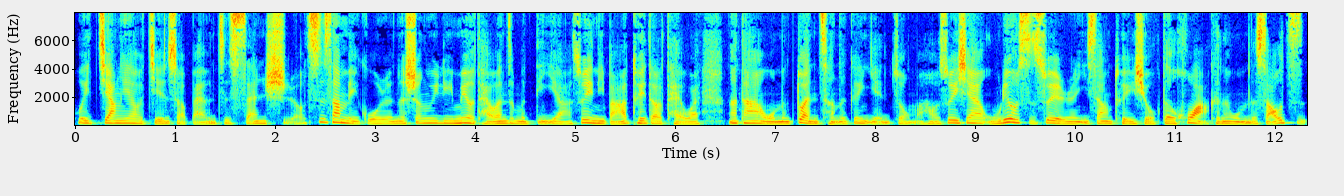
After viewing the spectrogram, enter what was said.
会将要减少百分之三十哦。事实上，美国人的生育率没有台湾这么低啊，所以你把它推到台湾，那当然我们断层的更严重嘛，哈。所以现在五六十岁的人以上退休的话，可能我们的少子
